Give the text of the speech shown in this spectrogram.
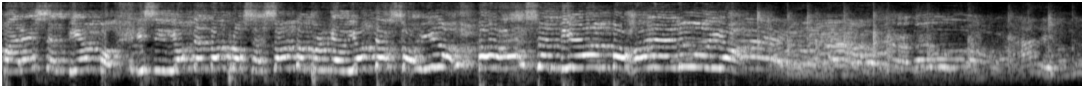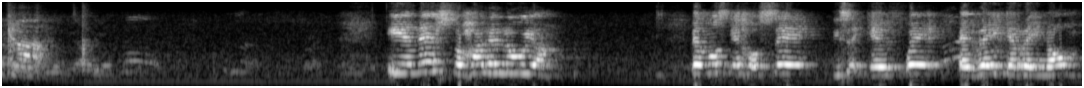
para ese tiempo. Y si Dios te está procesando, porque Dios te ha escogido para ese tiempo. Aleluya. Aleluya. Y en esto, aleluya, vemos que José dice que fue el rey que reinó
